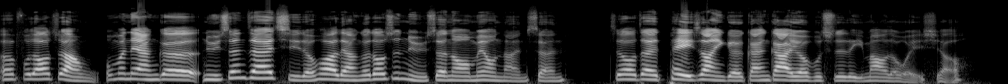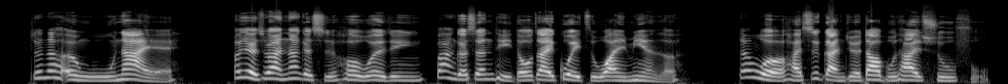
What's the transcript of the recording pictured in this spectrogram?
呃，辅导长，我们两个女生在一起的话，两个都是女生哦，没有男生。”之后再配上一个尴尬又不失礼貌的微笑。真的很无奈诶，而且虽然那个时候我已经半个身体都在柜子外面了，但我还是感觉到不太舒服。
